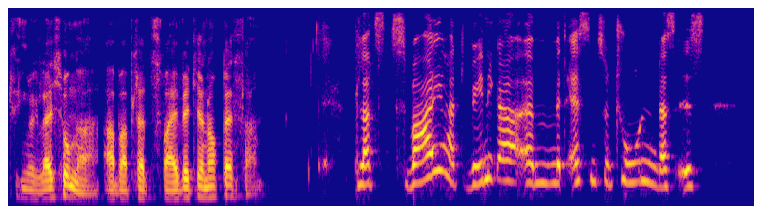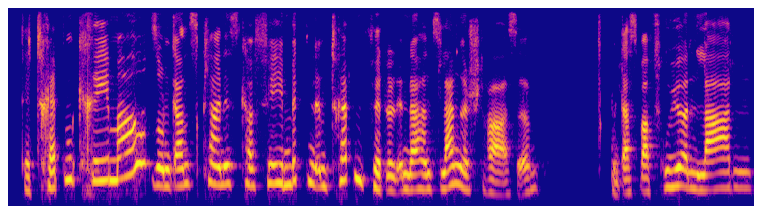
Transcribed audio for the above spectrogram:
Kriegen wir gleich Hunger. Aber Platz 2 wird ja noch besser. Platz zwei hat weniger ähm, mit Essen zu tun. Das ist der Treppenkrämer, so ein ganz kleines Café mitten im Treppenviertel in der Hans-Lange-Straße. Und das war früher ein Laden,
